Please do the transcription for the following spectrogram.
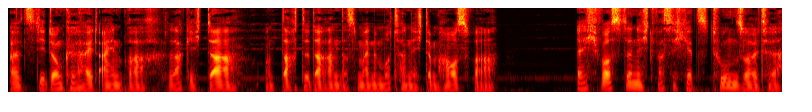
Als die Dunkelheit einbrach, lag ich da und dachte daran, dass meine Mutter nicht im Haus war. Ich wusste nicht, was ich jetzt tun sollte.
